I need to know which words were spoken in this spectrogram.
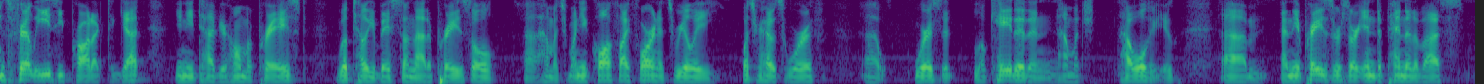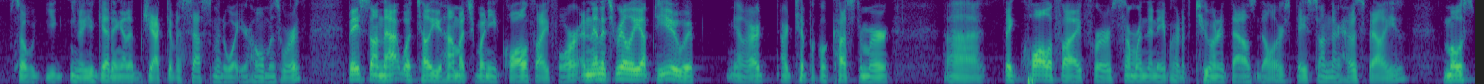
it's a fairly easy product to get. You need to have your home appraised. We'll tell you based on that appraisal uh, how much money you qualify for, and it's really what's your house worth, uh, where is it located, and how much how old are you? Um, and the appraisers are independent of us, so you you know you're getting an objective assessment of what your home is worth. Based on that, we'll tell you how much money you qualify for, and then it's really up to you. If you know our our typical customer. Uh, they qualify for somewhere in the neighborhood of two hundred thousand dollars based on their house value. Most,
